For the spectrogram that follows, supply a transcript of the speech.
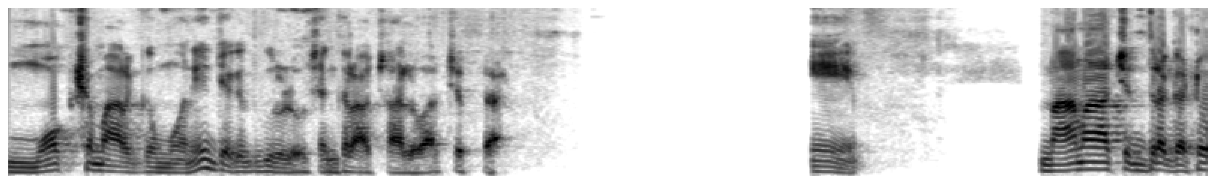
మోక్ష మార్గము అని జగద్గురుడు శంకరాచార్యులు వారు చెప్పారు. నానాచిద్ర ఘటో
